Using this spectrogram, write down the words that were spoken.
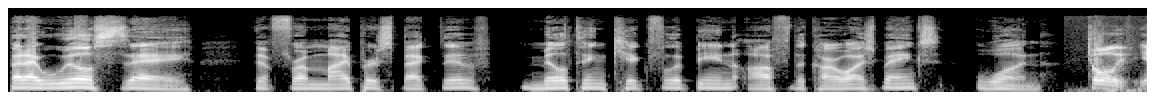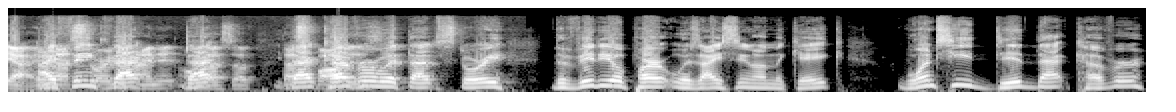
But I will say that from my perspective, Milton kick flipping off the car wash banks won. Totally, yeah. And I that think story that behind it, all that, that stuff. that spot cover is- with that story, the video part was icing on the cake. Once he did that cover,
